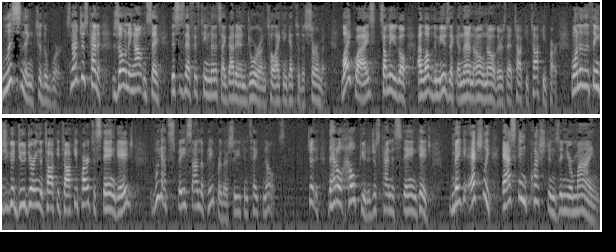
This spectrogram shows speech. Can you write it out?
listening to the words, not just kind of zoning out and say, This is that 15 minutes I've got to endure until I can get to the sermon. Likewise, some of you go, I love the music, and then, oh no, there's that talkie talkie part. One of the things you could do during the talkie talkie part to stay engaged, we got space on the paper there so you can take notes. Just, that'll help you to just kind of stay engaged. Make, actually, asking questions in your mind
